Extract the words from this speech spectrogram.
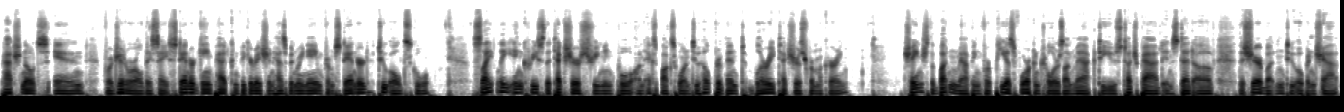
patch notes. And for general, they say standard gamepad configuration has been renamed from standard to old school. Slightly increase the texture streaming pool on Xbox One to help prevent blurry textures from occurring. Change the button mapping for PS4 controllers on Mac to use touchpad instead of the share button to open chat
